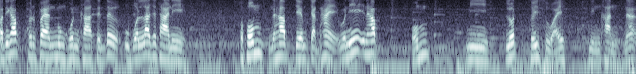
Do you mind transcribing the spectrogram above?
วัสดีครับแฟนๆมงคลคาร์เซ็นเตอร์อุบลราชธานีกับผมนะครับเจมจัดให้วันนี้นะครับ ผมมีรถสวยๆหนึ่งคันนะ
